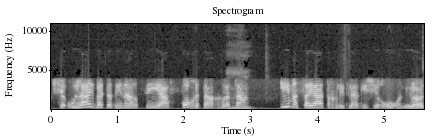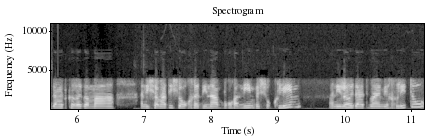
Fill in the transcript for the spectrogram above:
שאולי בית הדין הארצי יהפוך את ההחלטה mm-hmm. אם הסייעת תחליט להגיש ערעור. אני לא יודעת כרגע מה... אני שמעתי שעורכי דינה בוחנים ושוקלים, אני לא יודעת מה הם יחליטו,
